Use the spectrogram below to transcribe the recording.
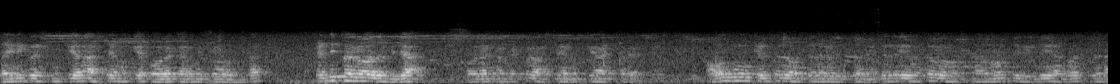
ಸೈನಿಕರಷ್ಟು ಮುಖ್ಯನೋ ಅಷ್ಟೇ ಮುಖ್ಯ ಪೌರ ಕಾರ್ಮಿಕರು ಅಂತ. ಖಂಡಿತವಾಗ್ಲೂ ಅದು ನಿಜ. ಪೌರ ಕಾರ್ಮಿಕರು ಅಷ್ಟೇ ಮುಖ್ಯ ಆಗ್ತಾರೆ. ಅವ್ರಿಗೂ ಕೆಲಸದ ಒತ್ತಡಗಳು ಇರ್ತವೆ ಯಾಕಂದರೆ ಇವತ್ತು ನಾವು ನೋಡ್ತೀವಿ ಇಲ್ಲಿ ಅರವತ್ತು ಜನ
